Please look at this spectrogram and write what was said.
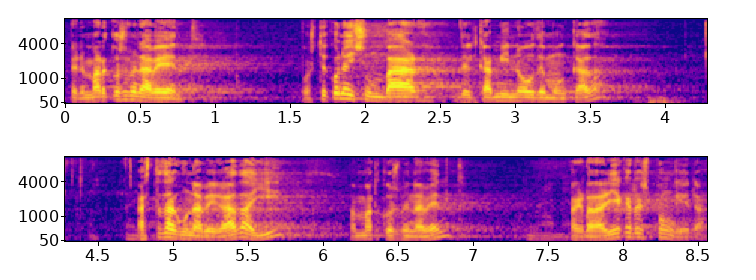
per Marcos Benavent. Vostè coneix un bar del Camí Nou de Montcada? Ha estat alguna vegada allí, amb Marcos Benavent? M'agradaria que responguera.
